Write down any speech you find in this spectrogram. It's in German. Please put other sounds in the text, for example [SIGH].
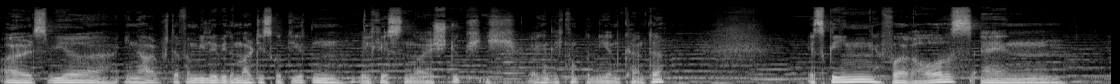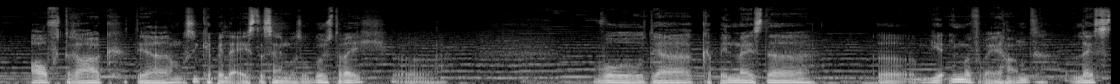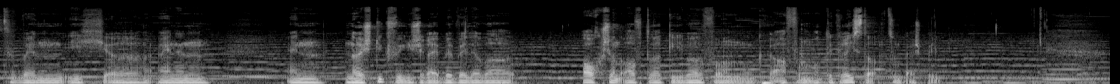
als wir innerhalb der Familie wieder mal diskutierten, welches neue Stück ich eigentlich komponieren könnte. Es ging voraus ein Auftrag der Musikkapelle Eistersheim aus Oberösterreich, äh, wo der Kapellmeister äh, mir immer freie Hand lässt, wenn ich äh, einen, ein neues Stück für ihn schreibe, weil er war auch schon Auftraggeber von Graf von Monte Cristo zum Beispiel.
